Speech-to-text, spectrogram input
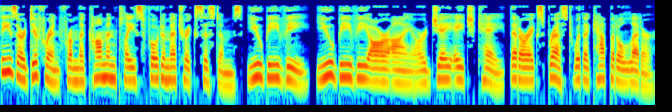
These are different from the commonplace photometric systems UBV, UBVRI or JHK that are expressed with a capital letter.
